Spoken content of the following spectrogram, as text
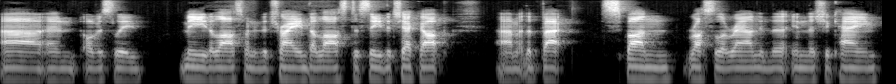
uh, and obviously me, the last one in the train, the last to see the checkup um, at the back, spun Russell around in the in the chicane,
